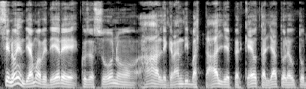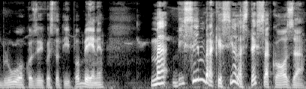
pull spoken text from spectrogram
se noi andiamo a vedere cosa sono ah, le grandi battaglie, perché ho tagliato le auto blu o cose di questo tipo, bene, ma vi sembra che sia la stessa cosa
